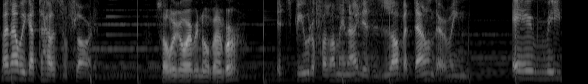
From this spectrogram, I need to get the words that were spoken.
By now, we got the house in Florida. So we go every November. It's beautiful. I mean, I just love it down there. I mean, every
